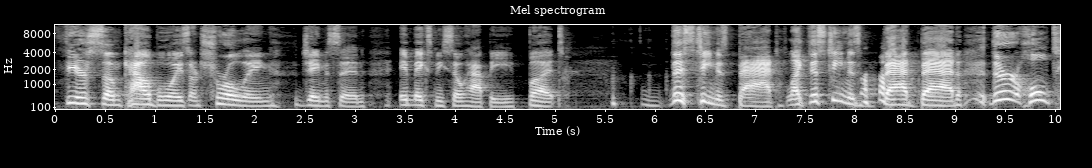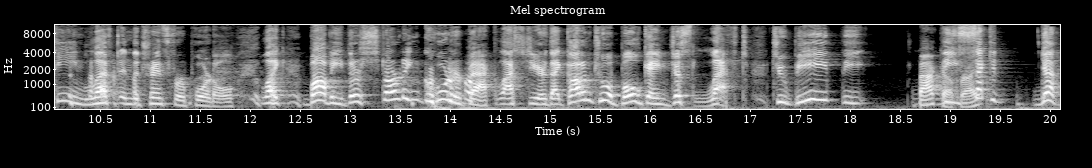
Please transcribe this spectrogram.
fearsome cowboys are trolling Jameson. It makes me so happy, but this team is bad. Like this team is bad, bad. Their whole team left in the transfer portal. Like Bobby, their starting quarterback last year that got them to a bowl game just left to be the backup, the right? second yeah,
